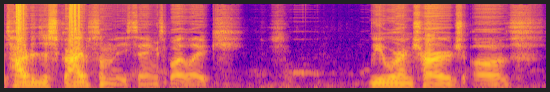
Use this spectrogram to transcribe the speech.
it's hard to describe some of these things but like we were in charge of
